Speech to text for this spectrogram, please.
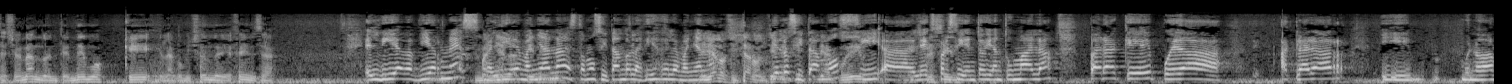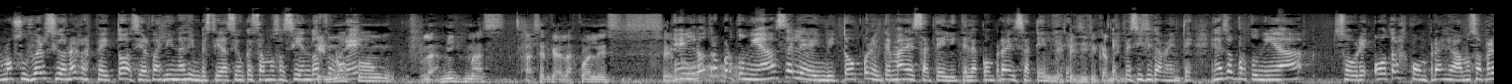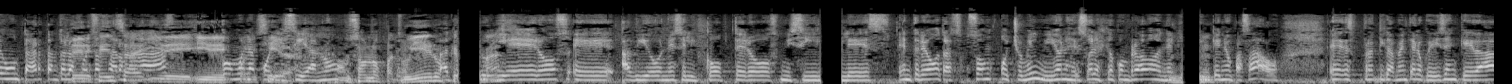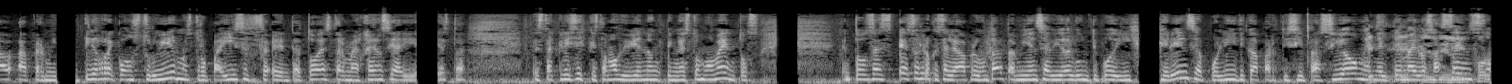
sesionando. Entendemos que en la Comisión de Defensa el día viernes, el día de mañana, estamos citando a las 10 de la mañana. Ya lo citaron. Ya lo citamos, sí, al expresidente Ollantumala para que pueda aclarar y bueno darnos sus versiones respecto a ciertas líneas de investigación que estamos haciendo que no son las mismas acerca de las cuales se en la otra oportunidad se le invitó por el tema del satélite la compra del satélite. Específicamente. Específicamente. En esa oportunidad sobre otras compras le vamos a preguntar tanto las fuerzas armadas como la policía. no son los patrulleros patrulleros eh, aviones helicópteros misiles entre otras. Son 8 mil millones de soles que ha comprado en el año pasado. Es prácticamente lo que dicen que va a permitir reconstruir nuestro país frente a toda esta emergencia y esta, esta crisis que estamos viviendo en, estos momentos. Entonces, eso es lo que se le va a preguntar. También si ha habido algún tipo de injerencia política, participación en el tema de los ascensos.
